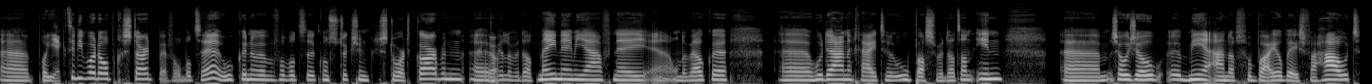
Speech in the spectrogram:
Uh, projecten die worden opgestart. Bijvoorbeeld, hè, hoe kunnen we bijvoorbeeld uh, construction stored carbon, uh, ja. willen we dat meenemen, ja of nee? onder welke hoedanigheid, hoe passen we dat dan in? Um, sowieso uh, meer aandacht voor biobased verhoud.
